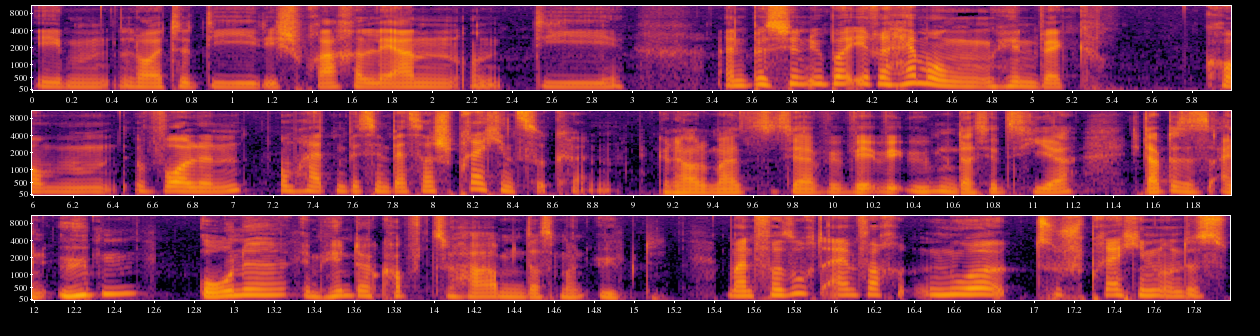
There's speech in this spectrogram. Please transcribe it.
eben Leute, die die Sprache lernen und die ein bisschen über ihre Hemmungen hinweg kommen wollen, um halt ein bisschen besser sprechen zu können. Genau, du meinst es ja, wir, wir üben das jetzt hier. Ich glaube, das ist ein Üben, ohne im Hinterkopf zu haben, dass man übt. Man versucht einfach nur zu sprechen und es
